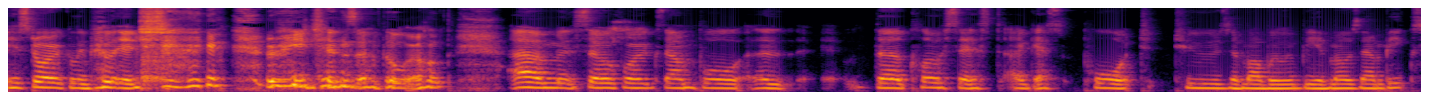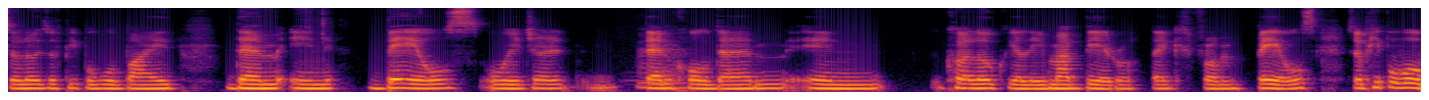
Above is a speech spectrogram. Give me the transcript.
historically pillaged regions of the world. Um, so, for example, uh, the closest, I guess, port to Zimbabwe would be in Mozambique. So, loads of people will buy them in bales, which are then Mm. called um, in colloquially mabero, like from bales. So, people will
